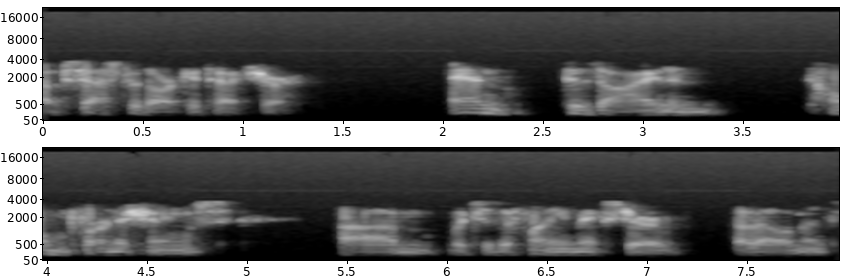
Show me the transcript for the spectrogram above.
obsessed with architecture and design and home furnishings, um, which is a funny mixture of elements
